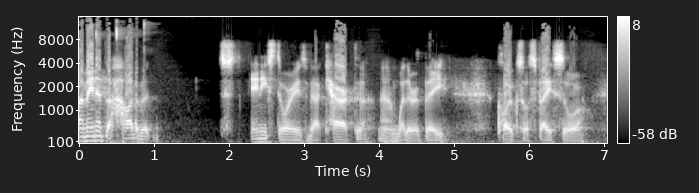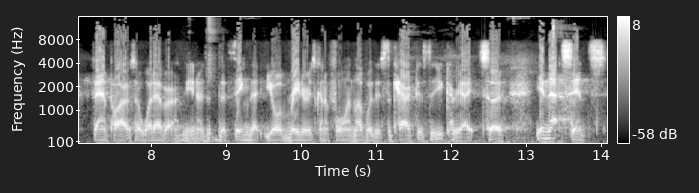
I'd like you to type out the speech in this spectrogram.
I mean, at the heart of it, any story is about character, um, whether it be cloaks or space or vampires or whatever. You know, the, the thing that your reader is going to fall in love with is the characters that you create. So, in that sense,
